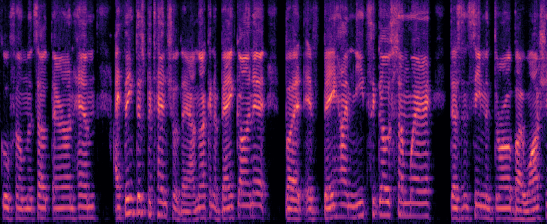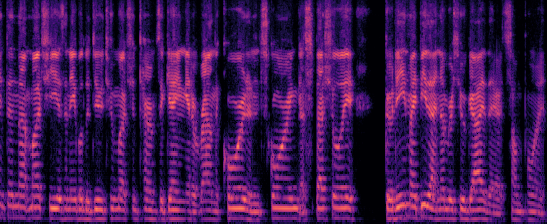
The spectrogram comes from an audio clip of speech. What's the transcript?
school film that's out there on him. I think there's potential there. I'm not going to bank on it, but if Boeheim needs to go somewhere, doesn't seem enthralled by Washington that much. He isn't able to do too much in terms of getting it around the court and scoring, especially. Goodine might be that number two guy there at some point.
